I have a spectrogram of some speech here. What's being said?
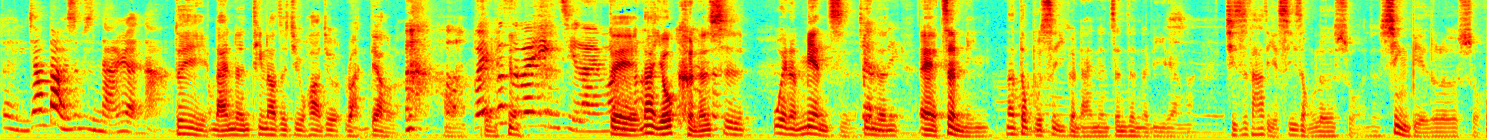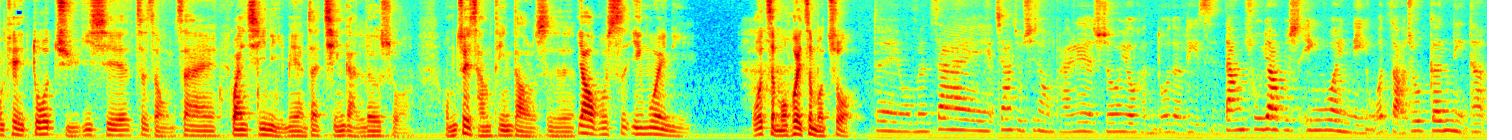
对，你这样到底是不是男人呐、啊？对，男人听到这句话就软掉了，不会不是会硬起来吗？对，那有可能是为了面子变成 哎证明，那都不是一个男人真正的力量啊。其实它也是一种勒索，就是性别的勒索。我们可以多举一些这种在关系里面，在情感勒索，我们最常听到的是，要不是因为你。我怎么会这么做？对，我们在家族系统排列的时候有很多的例子。当初要不是因为你，我早就跟你的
